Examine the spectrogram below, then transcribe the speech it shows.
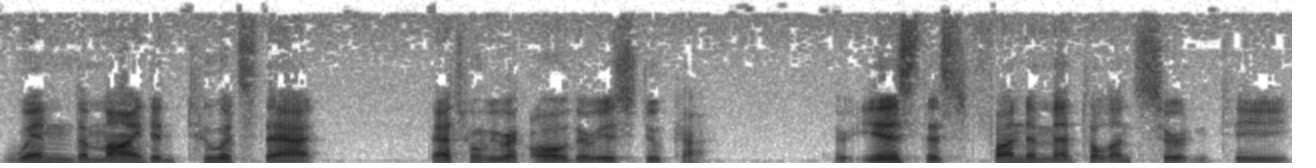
when the mind intuits that, that's when we recognize, oh, there is dukkha. There is this fundamental uncertainty,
